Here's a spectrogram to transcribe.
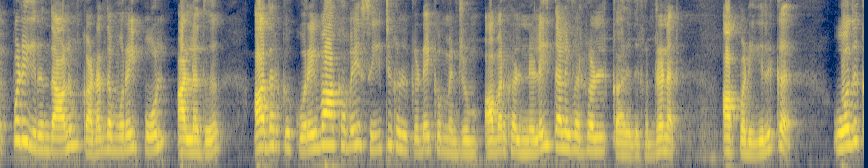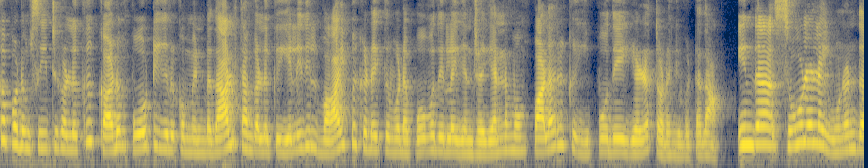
எப்படி இருந்தாலும் கடந்த முறை போல் அல்லது அதற்கு குறைவாகவே சீட்டுகள் கிடைக்கும் என்றும் அவர்கள் நிலைத்தலைவர்கள் கருதுகின்றனர். அப்படி இருக்க ஒதுக்கப்படும் சீட்டுகளுக்கு கடும் போட்டி இருக்கும் என்பதால் தங்களுக்கு எளிதில் வாய்ப்பு கிடைத்துவிடப் போவதில்லை என்ற எண்ணமும் பலருக்கு இப்போதே எழத் தொடங்கிவிட்டதாம். இந்த சூழலை உணர்ந்த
